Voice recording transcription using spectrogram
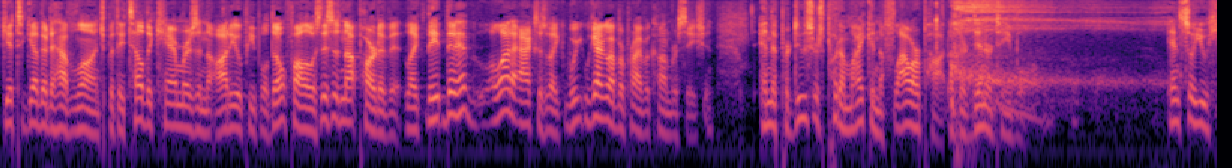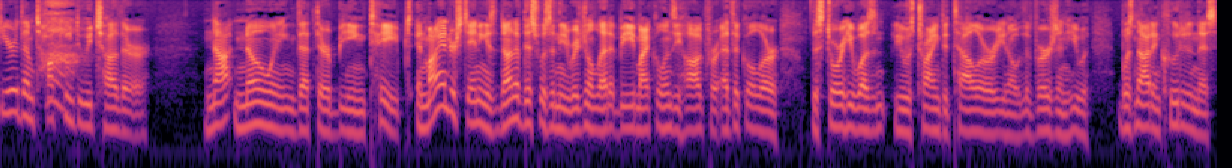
get together to have lunch, but they tell the cameras and the audio people, "Don't follow us. This is not part of it." Like they, they have a lot of access. Like we, we got to go have a private conversation. And the producers put a mic in the flower pot of their dinner table, and so you hear them talking to each other, not knowing that they're being taped. And my understanding is none of this was in the original "Let It Be" Michael Lindsay Hogg for ethical or the story he wasn't he was trying to tell or you know the version he w- was not included in this.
